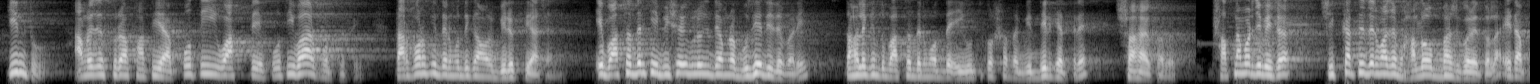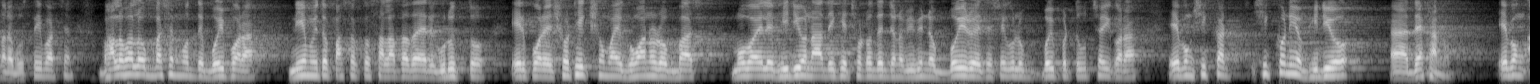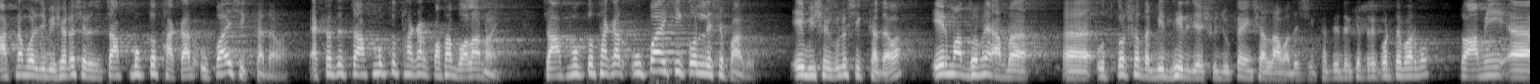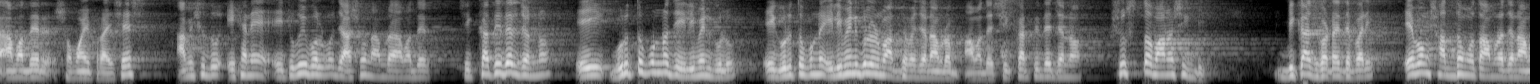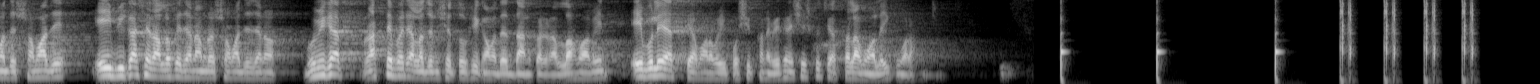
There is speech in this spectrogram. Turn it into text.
কিন্তু আমরা যে সুরা ফাতিয়া প্রতি ওয়াক্তে প্রতিবার পড়তেছি, তারপরও কিন্তু এর মধ্যে আমার বিরক্তি আসে না এই বাচ্চাদেরকে এই বিষয়গুলো যদি আমরা বুঝিয়ে দিতে পারি তাহলে কিন্তু বাচ্চাদের মধ্যে এই উৎকর্ষতা বৃদ্ধির ক্ষেত্রে সহায়ক হবে। সাত নম্বর যে বিষয়টা, শিক্ষার্থীদের মাঝে ভালো অভ্যাস গড়ে তোলা, এটা আপনারা বুঝতেই পারছেন। ভালো ভালো অভ্যাসের মধ্যে বই পড়া, নিয়মিত পাঁচক্ত সালাত আদায়ের গুরুত্ব, এরপরে সঠিক সময়ে ঘুমানোর অভ্যাস, মোবাইলে ভিডিও না দেখে ছোটদের জন্য বিভিন্ন বই রয়েছে, সেগুলো বই পড়তে উৎসাহী করা এবং শিক্ষার, শিক্ষণীয় ভিডিও দেখানো। এবং আট নম্বর যে বিষয়টা, সেটা হচ্ছে চাপমুক্ত থাকার উপায় শিক্ষা দেওয়া। একটা হচ্ছে চাপমুক্ত থাকার কথা বলা নয়। চাপমুক্ত থাকার উপায় কি করলে সে পাবে? এই বিষয়গুলো শিক্ষা দেওয়া। এর মাধ্যমে আমরা উৎকর্ষতা বৃদ্ধির যে সুযোগটা ইনশাল্লাহ আমাদের শিক্ষার্থীদের ক্ষেত্রে করতে পারব। তো আমি আমাদের সময় প্রায় শেষ। আমি শুধু এখানে এইটুকুই বলব যে আসুন আমরা আমাদের শিক্ষার্থীদের জন্য এই গুরুত্বপূর্ণ যে এলিমেন্টগুলো, এই গুরুত্বপূর্ণ এলিমেন্টগুলোর মাধ্যমে যেন আমরা আমাদের শিক্ষার্থীদের যেন সুস্থ মানসিক বিকাশ ঘটাইতে পারি এবং সাধ্যমতো আমরা যেন আমাদের সমাজে এই বিকাশের আলোকে যেন আমরা সমাজে যেন ভূমিকা রাখতে পারি, আল্লাহ যেন সে তৌফিক আমাদের দান করেন। আল্লাহ আমিন। এই বলে আজকে আমার ওই প্রশিক্ষণ আমি এখানে শেষ করছি। আসসালামু আলাইকুম রহমতুল্লাহ।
